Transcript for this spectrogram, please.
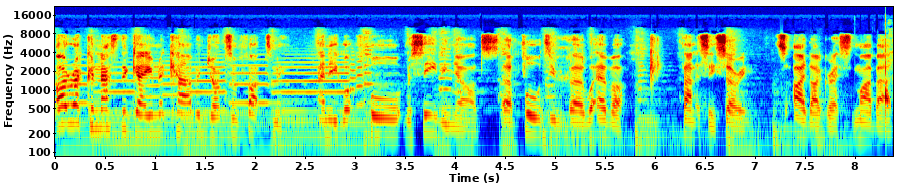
I reckon that's the game that Calvin Johnson fucked me, and he got four receiving yards, uh, forty, uh, whatever, fantasy. Sorry, I digress. My bad.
